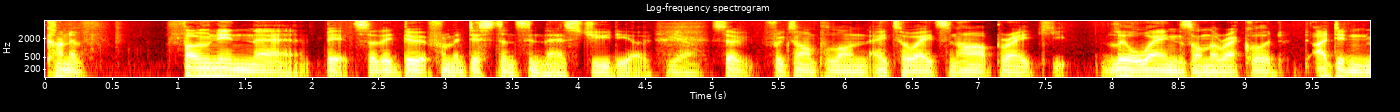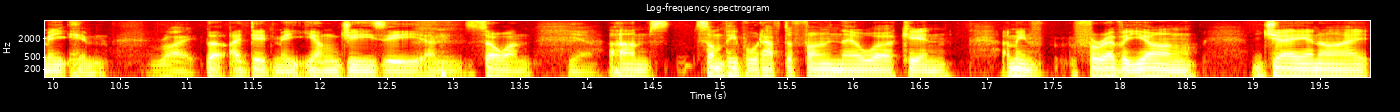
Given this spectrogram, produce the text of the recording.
kind of phone in their bits. So they do it from a distance in their studio. Yeah. So, for example, on 808s and Heartbreak, you, Lil Wayne's on the record. I didn't meet him, Right. but I did meet Young Jeezy and so on. Yeah. Um, some people would have to phone their work in. I mean, Forever Young, Jay and I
